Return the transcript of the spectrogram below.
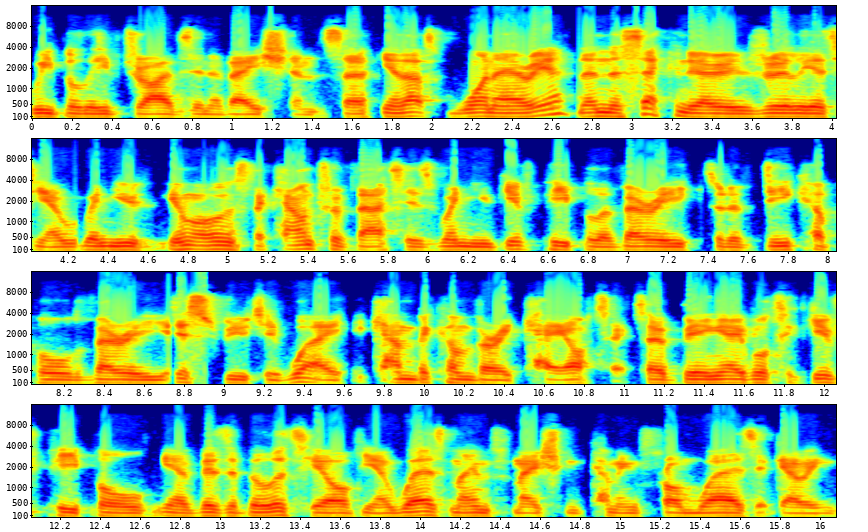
we believe drives innovation. So, you know, that's one area. Then the second area is really as, you know, when you, you know, almost the counter of that is when you give people a very sort of decoupled, very distributed way, it can become very chaotic. So being able to give people, you know, visibility of, you know, where's my information coming from? Where's it going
